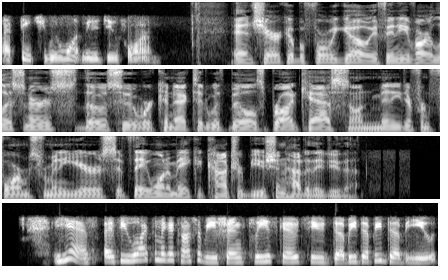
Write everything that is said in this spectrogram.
I think he would want me to do for him. And Sherika, before we go, if any of our listeners, those who were connected with Bill's broadcasts on many different forms for many years, if they want to make a contribution, how do they do that? Yes, if you would like to make a contribution, please go to www.siuf.org.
